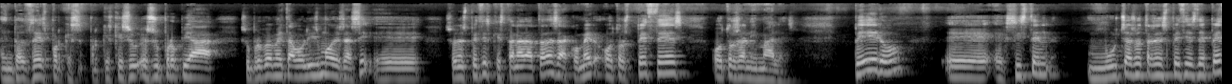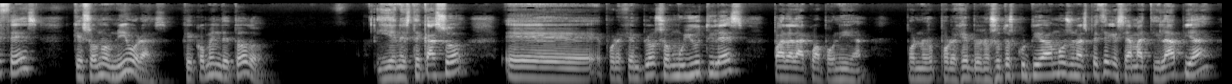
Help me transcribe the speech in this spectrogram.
Entonces, porque, es que su, propio metabolismo es así. Eh, son especies que están adaptadas a comer otros peces, otros animales. Pero eh, existen muchas otras especies de peces que son omnívoras, que comen de todo. Y en este caso, eh, por ejemplo, son muy útiles para la acuaponía. Por, ejemplo, nosotros cultivamos una especie que se llama tilapia,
